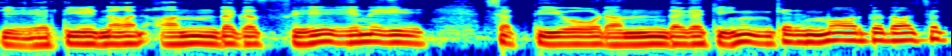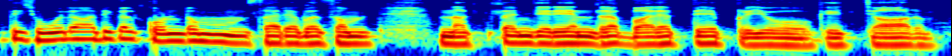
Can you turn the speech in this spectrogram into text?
ചേർത്തിയിടാൻ അന്തക സേനയെ ശക്തിയോട് അന്തക കിങ്കരന്മാർഗതാ ശക്തി ശൂലാദികൾ കൊണ്ടും സരഭസം നക്തഞ്ചരേന്ദ്ര ബലത്തെ പ്രയോഗിച്ചാർ.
